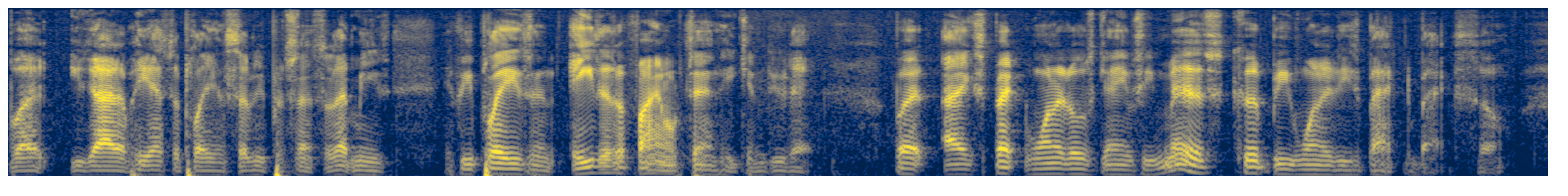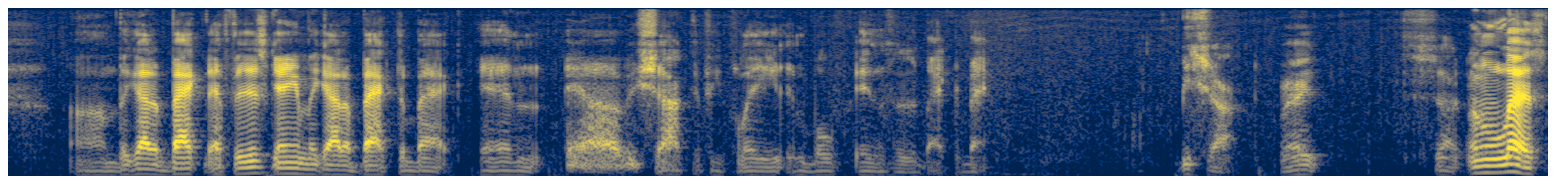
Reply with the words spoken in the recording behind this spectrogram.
but you got to, he has to play in 70%. So that means if he plays in eight of the final 10, he can do that. But I expect one of those games he missed could be one of these back to backs. So um, they got a back after this game. They got a back to back, and yeah, I'll be shocked if he played in both ends of the back to back. Be shocked, right? Shocked unless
